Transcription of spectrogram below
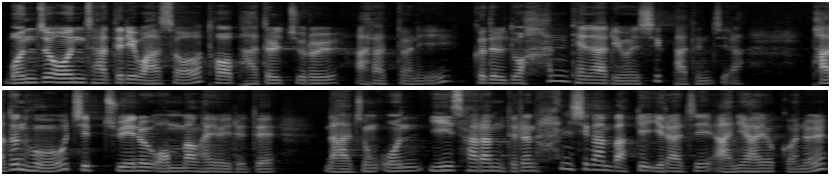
먼저 온 자들이 와서 더 받을 줄을 알았더니 그들도 한 데나리온씩 받은지라 받은 후 집 주인을 원망하여 이르되 나중 온 이 사람들은 한 시간밖에 일하지 아니하였거늘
